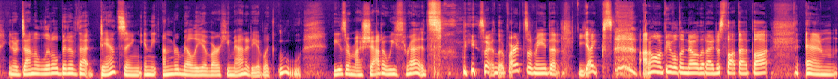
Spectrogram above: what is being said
you know, done a little bit of that dancing in the underbelly of our humanity of like, ooh, these are my shadowy threads. these are the parts of me that, yikes, I don't want people to know that I just thought that thought. And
